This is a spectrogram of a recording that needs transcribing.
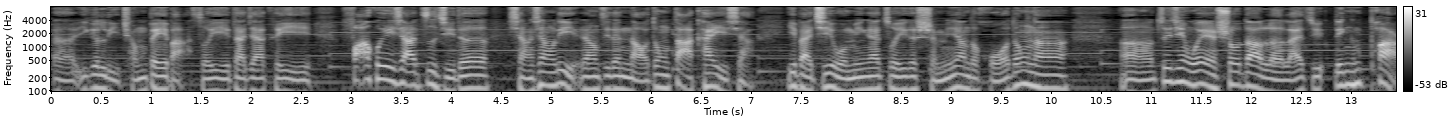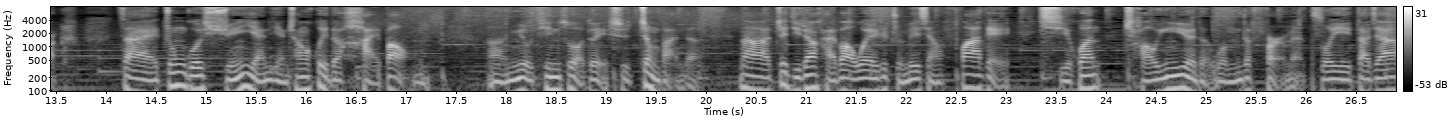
呃一个里程碑吧，所以大家可以发挥一下自己的想象力，让自己的脑洞大开一下。一百期我们应该做一个什么样的活动呢？呃，最近我也收到了来自于 Linkin Park 在中国巡演演唱会的海报，嗯，啊，你没有听错，对，是正版的。那这几张海报我也是准备想发给喜欢潮音乐的我们的粉儿们，所以大家。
